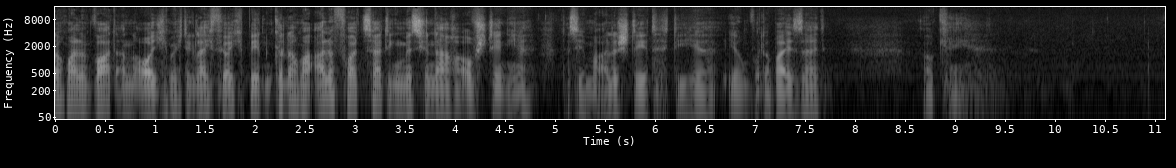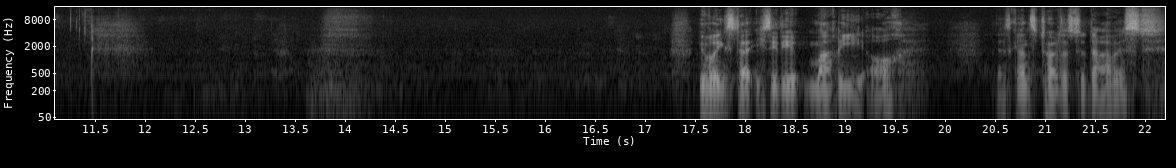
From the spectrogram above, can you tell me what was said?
nochmal ein Wort an euch. Ich möchte gleich für euch beten. Können auch mal alle vollzeitigen Missionare aufstehen hier, dass ihr mal alle steht, die hier irgendwo dabei seid. Okay. Übrigens, ich sehe die Marie auch. Das ist ganz toll, dass du da bist.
